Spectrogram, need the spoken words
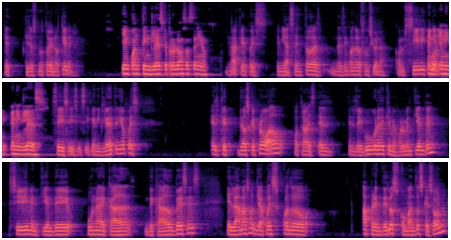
que, que ellos no, todavía no tienen. ¿Y en cuanto a inglés, qué problemas has tenido? Nada, que pues mi acento de, vez en cuando no funciona. Con Siri. En, en, en, inglés. Sí, sí, sí, sí. Que en inglés he tenido pues el que de los que he probado, otra vez, el, el de Google es el que mejor me entiende Siri me entiende una de cada, de cada dos veces. El Amazon ya pues cuando aprender los comandos que son,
